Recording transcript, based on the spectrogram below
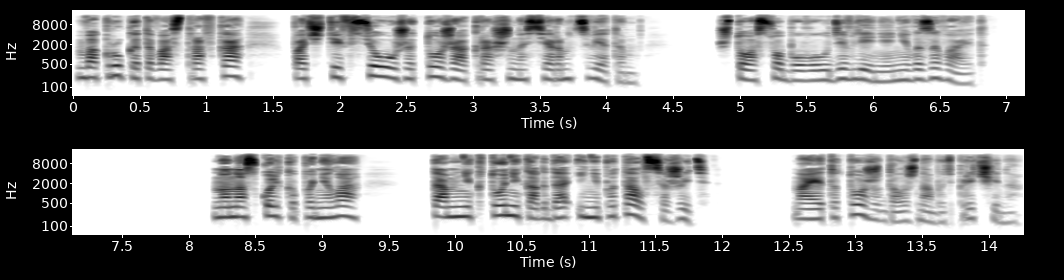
Вокруг этого островка почти все уже тоже окрашено серым цветом, что особого удивления не вызывает. Но, насколько поняла, там никто никогда и не пытался жить. На это тоже должна быть причина.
